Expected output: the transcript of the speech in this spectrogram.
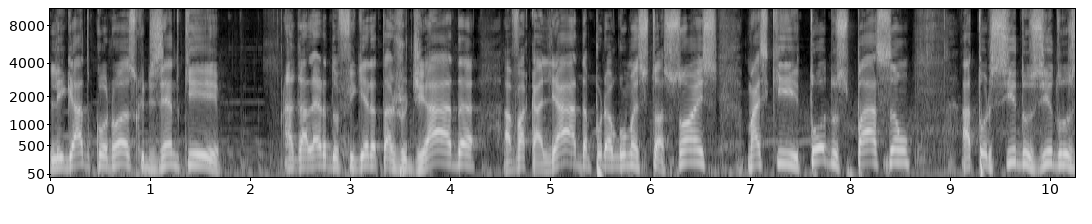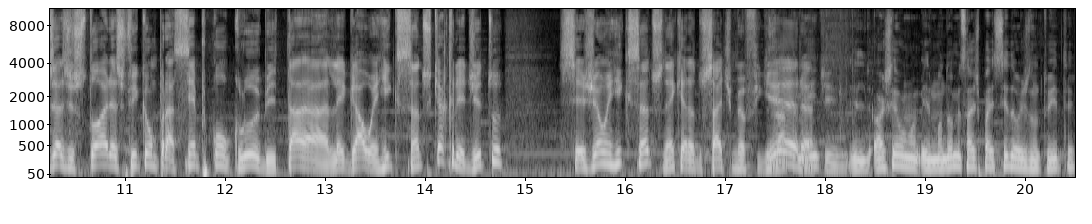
ligado conosco, dizendo que a galera do Figueira tá judiada, avacalhada por algumas situações, mas que todos passam. A torcida, os ídolos e as histórias ficam pra sempre com o clube. Tá legal o Henrique Santos, que acredito seja o Henrique Santos, né? Que era do site Meu Figueira. Exatamente. Ele, acho que ele ele mandou uma mensagem parecida hoje no Twitter.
